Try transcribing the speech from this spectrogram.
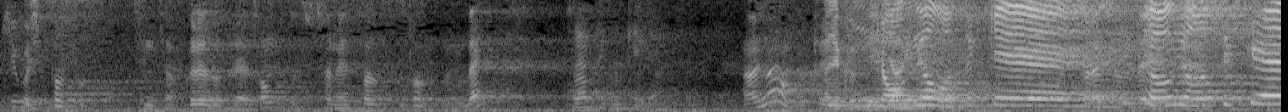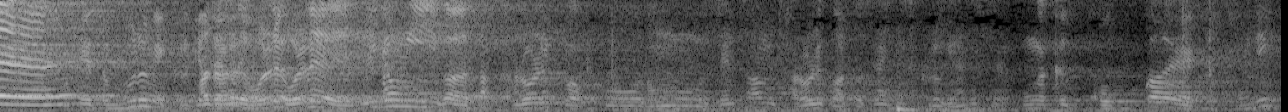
시키고 싶었었어. 진짜. 그래서 내가 처음부터 추천했었었는데 저한테 그렇게 얘기 안 했어요. 아니야. 그렇게 아니, 그렇게 경이 형. 그랬는데 경이 이제- 어떡해. 그게 좀 물음이 그렇게 맞아, 근데 돼가지고. 원래 원래 일경이가 딱 잘 어울릴 것 같고 너무 센터하면 잘 어울릴 것 같다고 생각해서 그러긴 했었어요. 뭔가 그 곡과의 그 분위기,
